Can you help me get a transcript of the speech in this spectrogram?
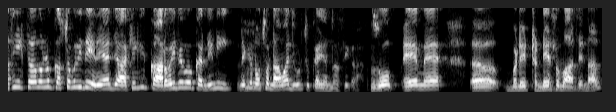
ਅਸੀਂ ਇੱਕ ਤਰ੍ਹਾਂ ਦਾ ਉਹਨੂੰ ਕਸਟਮਰ ਹੀ ਦੇ ਰਹੇ ਹਾਂ ਜਾ ਕੇ ਕਿ ਕਾਰਵਾਈ ਤੇ ਕੋਈ ਕਰਨੀ ਨਹੀਂ ਲੇਕਿਨ ਉੱਥੋਂ ਨਾਵਾ ਜ਼ਰੂਰ ਚੁੱਕਿਆ ਜਾਂਦਾ ਸੀਗਾ। ਸੋ ਇਹ ਮੈਂ ਬੜੇ ਠੰਡੇ ਸੁਭਾਅ ਦੇ ਨਾਲ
